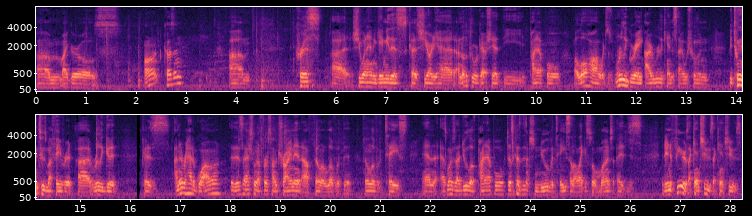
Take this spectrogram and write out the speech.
um, my girl's aunt, cousin. Um, Chris, uh, she went ahead and gave me this because she already had another pre-workout. She had the pineapple aloha, which is really great. I really can't decide which one between the two is my favorite. Uh, really good because I never had a guava. This is actually my first time trying it. I fell in love with it. Fell in love with the taste, And as much as I do love pineapple, just because it's such new of a taste and I like it so much, it just it interferes. I can't choose. I can't choose.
